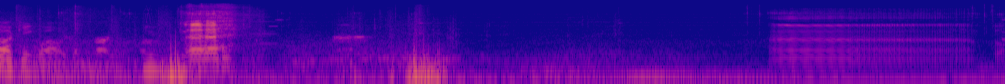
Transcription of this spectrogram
fucking welcome. uh, boom.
